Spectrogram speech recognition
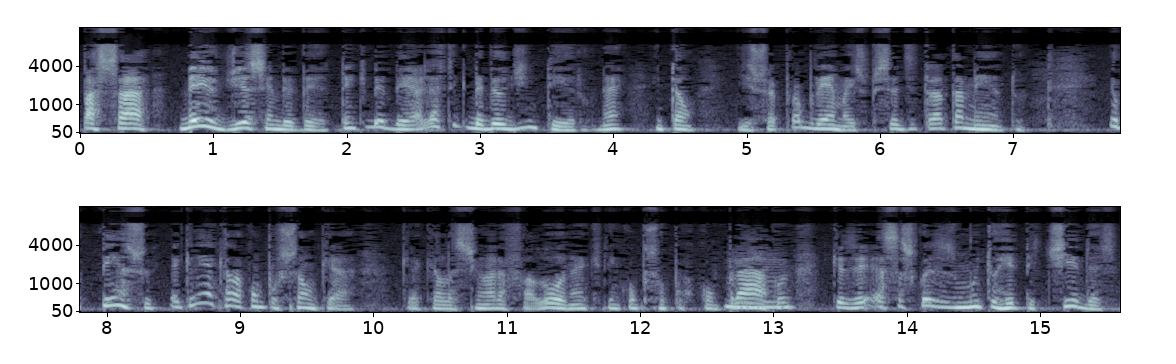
passar meio dia sem beber. Tem que beber. Aliás, tem que beber o dia inteiro, né? Então, isso é problema, isso precisa de tratamento. Eu penso, é que nem aquela compulsão que a, que aquela senhora falou, né, que tem compulsão por comprar, por- quer dizer, essas coisas muito repetidas,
